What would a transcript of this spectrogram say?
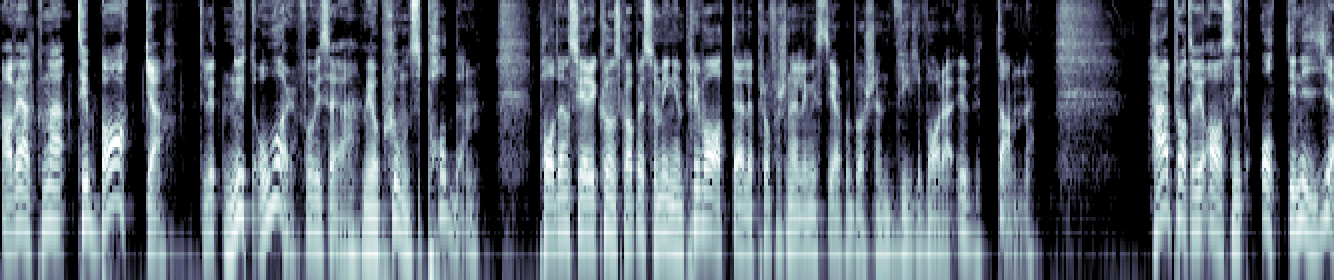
Ja, välkomna tillbaka till ett nytt år får vi säga med Optionspodden. Podden ser i kunskaper som ingen privat eller professionell investerare på börsen vill vara utan. Här pratar vi avsnitt 89,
